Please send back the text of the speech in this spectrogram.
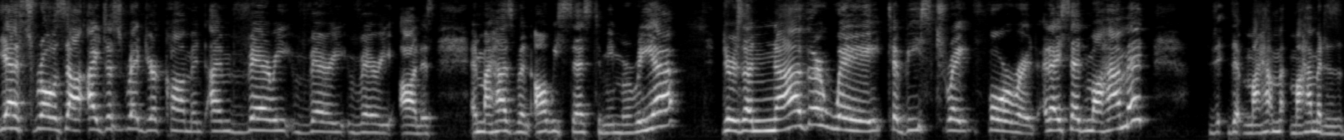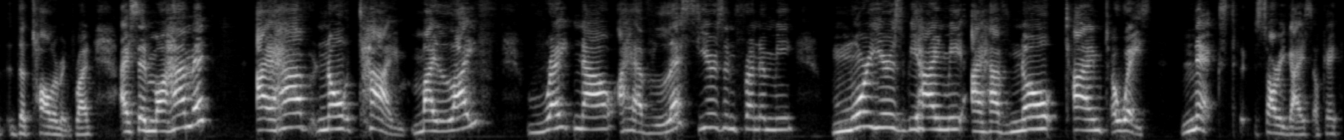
Yes, Rosa, I just read your comment. I'm very, very, very honest. And my husband always says to me, Maria, there's another way to be straightforward. And I said, Mohammed, Muhammad is the tolerant, right? I said, Mohammed, I have no time. My life right now, I have less years in front of me, more years behind me. I have no time to waste. Next, sorry guys, okay?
